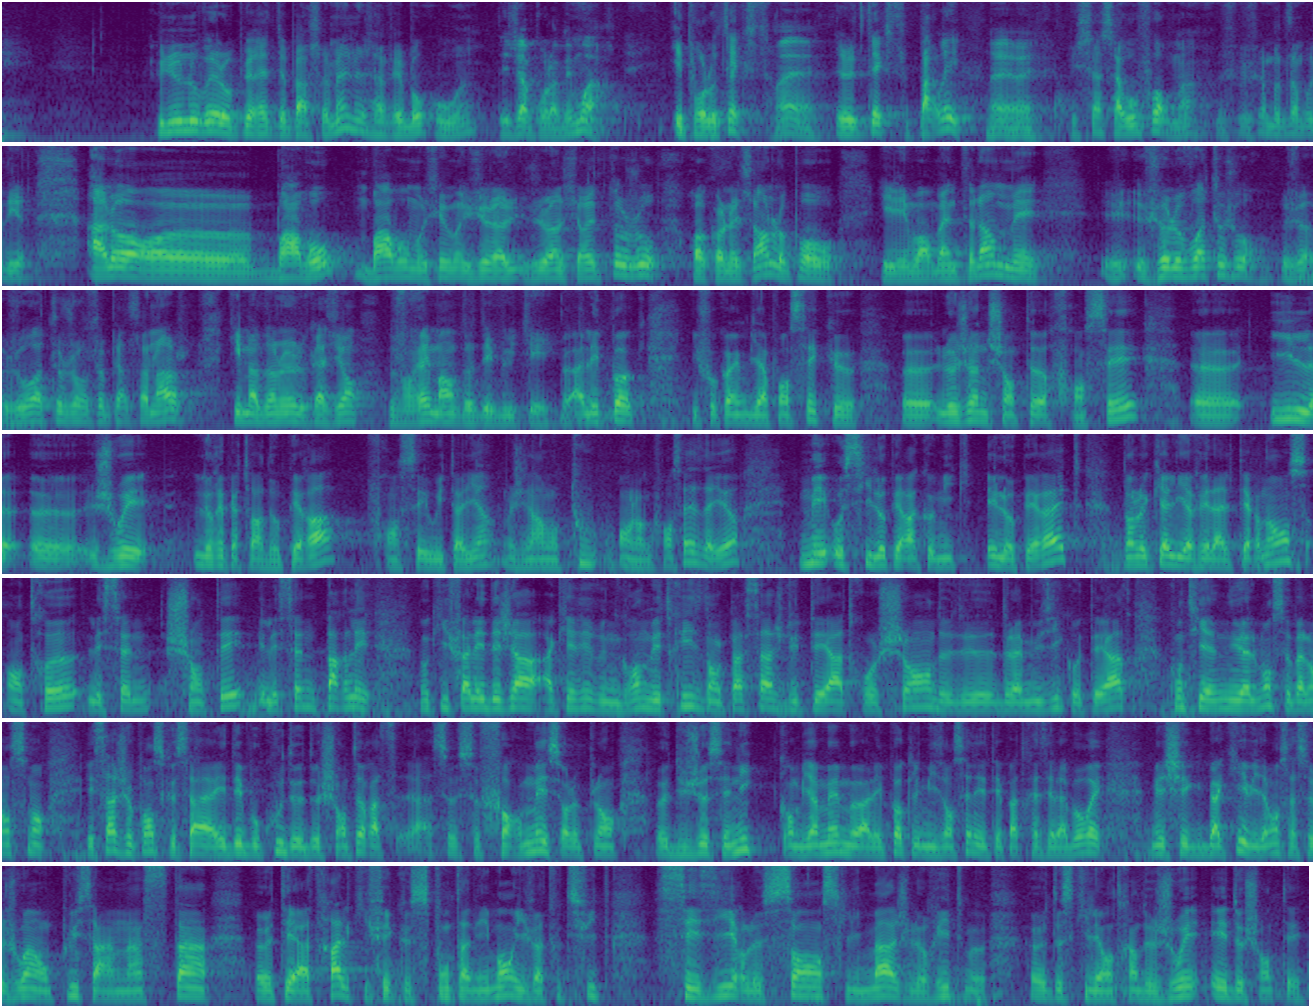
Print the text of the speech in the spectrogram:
Une nouvelle opérette par semaine, ça fait beaucoup. Hein. Déjà pour la mémoire. Et pour le texte. Ouais. Et le texte parlé. Ouais, ouais. Mais ça, ça vous forme, hein, j'aime autant vous dire. Alors, euh, bravo, bravo, monsieur. Je, je l'en serai toujours reconnaissant. Le pauvre, il est mort maintenant, mais je, je le vois toujours. Je, je vois toujours ce personnage qui m'a donné l'occasion vraiment de débuter. À l'époque, il faut quand même bien penser que euh, le jeune chanteur français, euh, il euh, jouait le répertoire d'opéra, français ou italien, généralement tout en langue française d'ailleurs, mais aussi l'opéra comique et l'opérette, dans lequel il y avait l'alternance entre les scènes chantées et les scènes parlées. Donc il fallait déjà acquérir une grande maîtrise dans le passage du théâtre au chant, de, la musique au théâtre, continuellement ce balancement. Et ça, je pense que ça a aidé beaucoup de, chanteurs à, se- former sur le plan euh, du jeu scénique, quand bien même à l'époque les mises en scène n'étaient pas très élaborées. Mais chez Baki, évidemment, ça se joint en plus à un instinct euh, théâtral qui fait que spontanément, il va tout de suite saisir le sens, l'image, le rythme euh, de ce qu'il est en train de jouer et de chanter.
